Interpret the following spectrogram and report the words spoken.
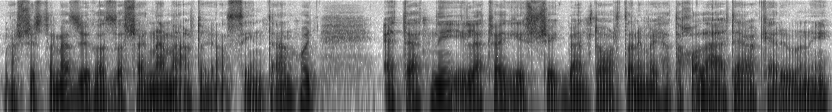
másrészt a mezőgazdaság nem állt olyan szinten, hogy etetni, illetve egészségben tartani, vagy hát a halált elkerülni,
